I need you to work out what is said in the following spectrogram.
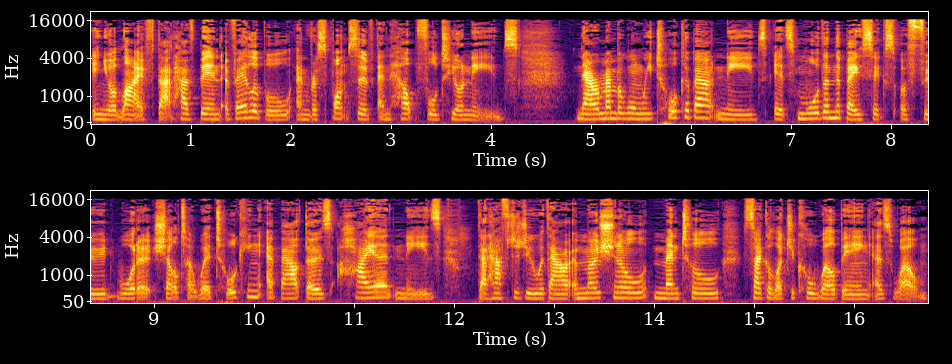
in your life that have been available and responsive and helpful to your needs. Now, remember, when we talk about needs, it's more than the basics of food, water, shelter. We're talking about those higher needs that have to do with our emotional, mental, psychological well being as well.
